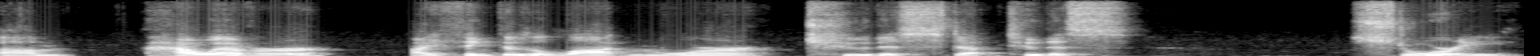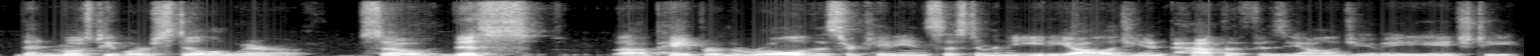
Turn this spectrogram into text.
Um, however, I think there's a lot more to this step to this story than most people are still aware of. So this uh, paper, the role of the circadian system in the etiology and pathophysiology of ADHD,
